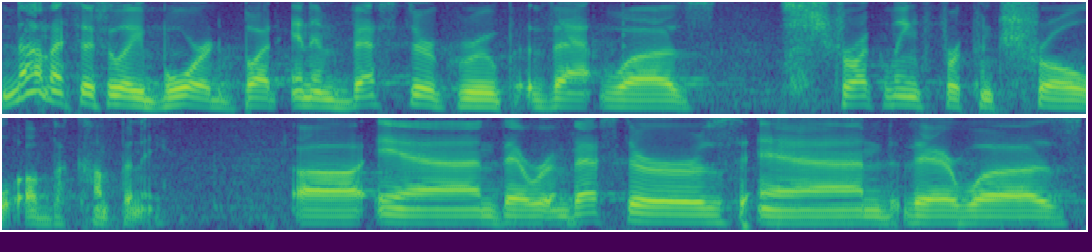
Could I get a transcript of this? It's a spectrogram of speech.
not necessarily a board, but an investor group that was struggling for control of the company. Uh, and there were investors, and there was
